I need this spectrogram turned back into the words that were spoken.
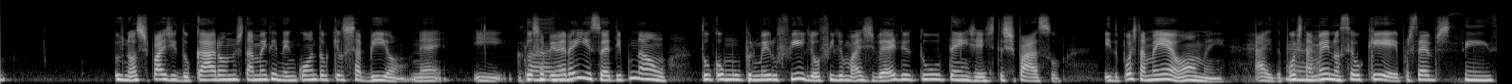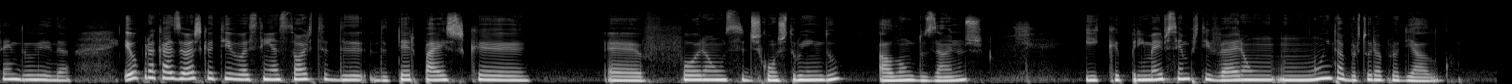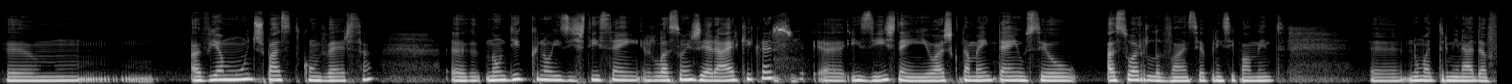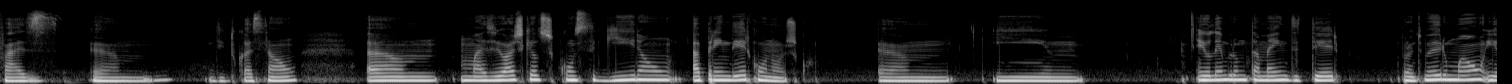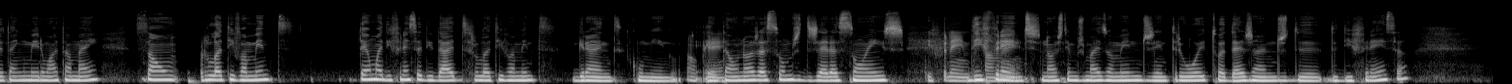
os nossos pais educaram-nos também tendo em conta o que eles sabiam, né? E o que eles Claro. sabiam era isso. É tipo, não, tu como o primeiro filho, ou filho mais velho, tu tens este espaço. E depois também é homem. E depois É. também não sei o quê, percebes? Sim, sem dúvida. Eu, por acaso, eu acho que eu tive assim a sorte de, de ter pais que eh, foram se desconstruindo ao longo dos anos e que primeiro sempre tiveram muita abertura para o diálogo. Hum, havia muito espaço de conversa. Eh, não digo que não existissem relações hierárquicas, eh, existem e eu acho que também tem o seu, a sua relevância, principalmente eh, numa determinada fase hum, de educação, Hum, mas eu acho que eles conseguiram aprender conosco. Hum, e hum, eu lembro-me também de ter, pronto, meu irmão e eu tenho uma irmã também, são relativamente, têm uma diferença de idade relativamente grande comigo. Ok. Então nós já somos de gerações Diferentes. diferentes. Nós temos mais ou menos entre 8 a 10 anos de, de diferença.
